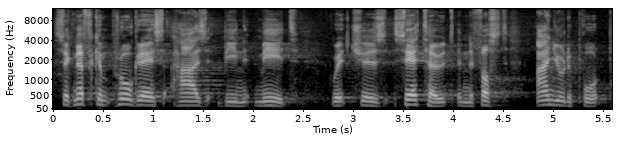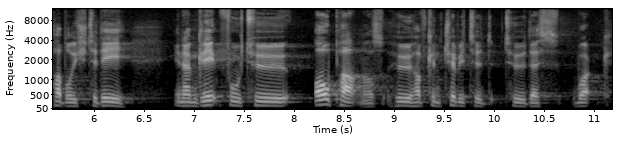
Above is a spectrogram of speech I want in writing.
Significant progress has been made, which is set out in the first annual report published today, and I'm grateful to all partners who have contributed to this work.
